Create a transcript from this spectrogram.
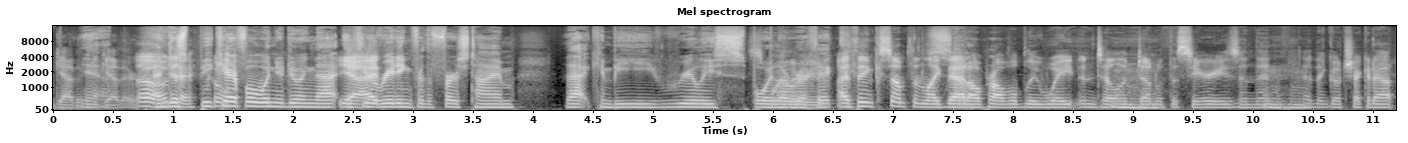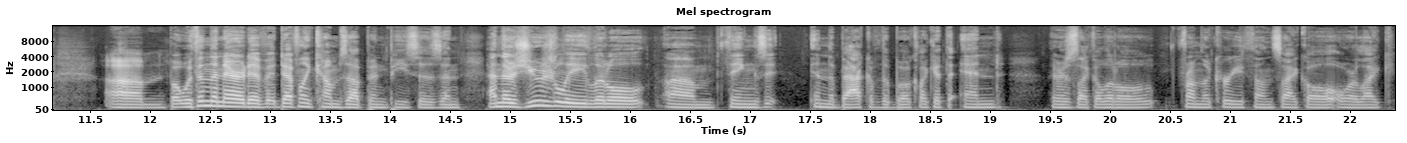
gathered Yeah. together. Oh, and okay, just be cool. careful when you're doing that. Yeah, if you're I- reading for the first time, that can be really spoilerific. I think something like that. So- I'll probably wait until I'm done Mhm. with the series and then Mhm. and then go check it out. Um, but within the narrative, it definitely comes up in pieces, and and there's usually little um, things in the back of the book, like at the end, there's like a little from the Karaethon cycle, or like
